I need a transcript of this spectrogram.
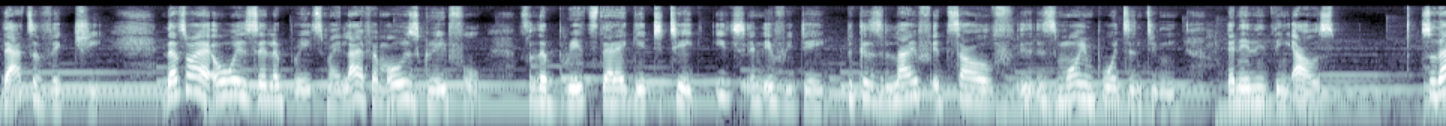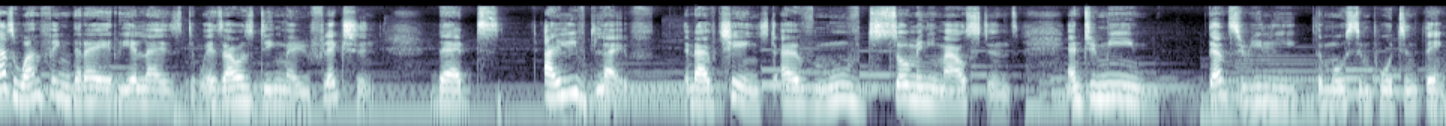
That's a victory. That's why I always celebrate my life. I'm always grateful for the breaths that I get to take each and every day because life itself is more important to me than anything else. So that's one thing that I realized as I was doing my reflection that I lived life and I've changed. I've moved so many milestones. And to me, that's really the most important thing.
